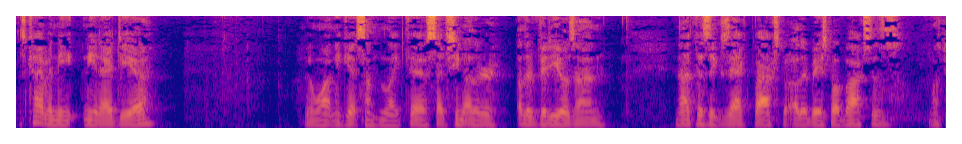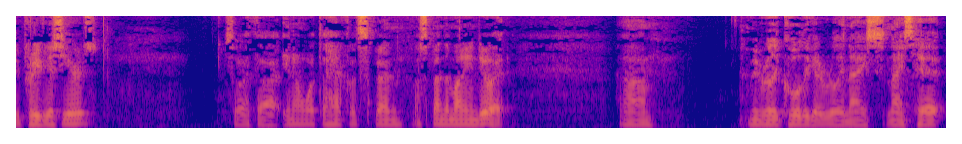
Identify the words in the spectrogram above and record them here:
it's kind of a neat, neat idea. I've been wanting to get something like this. I've seen other other videos on, not this exact box, but other baseball boxes. Must be previous years. So I thought, you know what the heck, let's spend let's spend the money and do it. Um, it'd be really cool to get a really nice nice hit.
